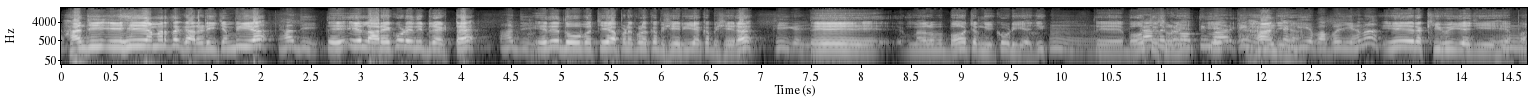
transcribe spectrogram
ਹਾਂਜੀ ਇਹ ਅਮਰਤ ਗਰੜੀ ਚੰਬੀ ਆ। ਹਾਂਜੀ। ਤੇ ਇਹ ਲਾਰੇ ਘੋੜੇ ਦੀ ਡਾਇਰੈਕਟ ਹੈ। ਹਾਂਜੀ। ਇਹਦੇ ਦੋ ਬੱਚੇ ਆਪਣੇ ਕੋਲ ਇੱਕ ਬਸ਼ੇਰੀ ਹੈ ਇੱਕ ਬਸ਼ੇਰਾ ਠੀਕ ਹੈ ਜੀ। ਤੇ ਮਤਲਬ ਬਹੁਤ ਚੰਗੀ ਘੋੜੀ ਹੈ ਜੀ। ਤੇ ਬਹੁਤ ਹੀ ਕੰਨ ਸੋਹਣੀ ਮਾਰ ਕੇ ਹਾਂਜੀ ਚੰਗੀ ਹੈ ਬਾਬਾ ਜੀ ਹਨਾ? ਇਹ ਰੱਖੀ ਹੋਈ ਹੈ ਜੀ ਇਹ ਆਪਾਂ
